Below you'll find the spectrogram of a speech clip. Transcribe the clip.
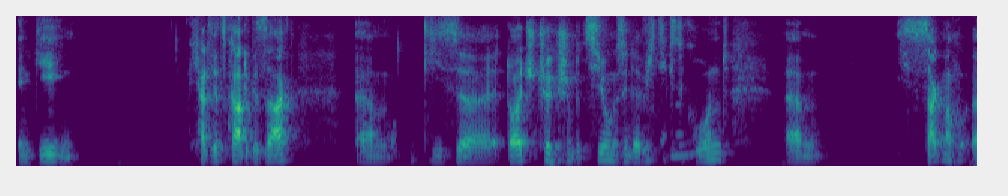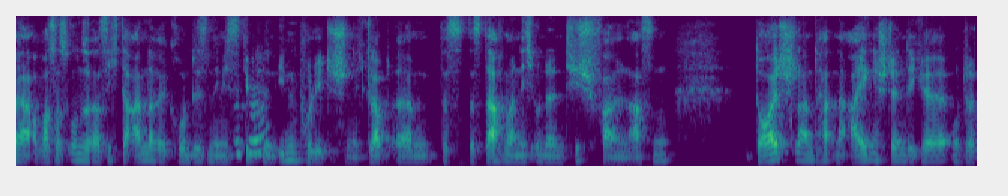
entgegen. Ich hatte jetzt gerade gesagt, ähm, diese deutsch-türkischen Beziehungen sind der wichtigste mhm. Grund. Ähm, ich sage noch, äh, was aus unserer Sicht der andere Grund ist, nämlich es mhm. gibt einen innenpolitischen. Ich glaube, ähm, das, das darf man nicht unter den Tisch fallen lassen. Deutschland hat eine eigenständige Unter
